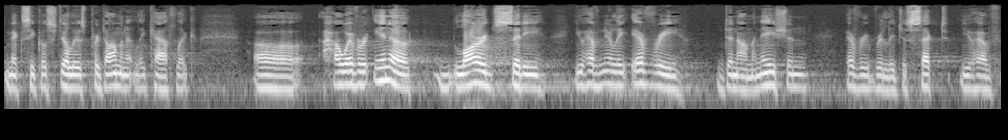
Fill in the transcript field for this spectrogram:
Mexico still is predominantly Catholic. Uh, however, in a large city, you have nearly every denomination, every religious sect. You have,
